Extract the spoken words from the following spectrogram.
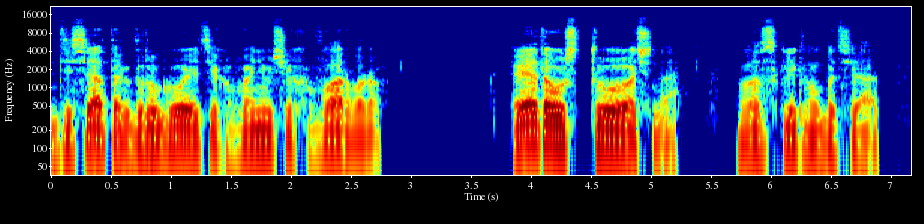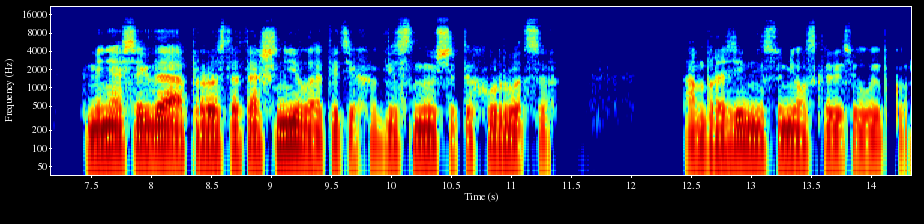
десяток другой этих вонючих варваров». «Это уж точно!» — воскликнул Батиат. «Меня всегда просто тошнило от этих веснущатых уродцев». Амбразин не сумел скрыть улыбку.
